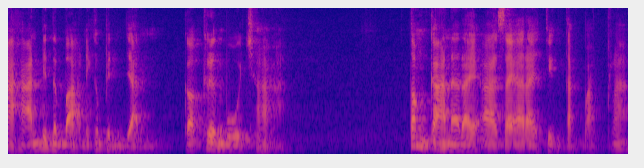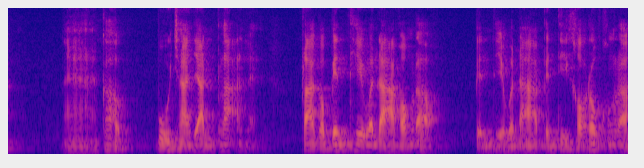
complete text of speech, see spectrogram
อาหารบิณฑบาตนี่ก็เป็นยันก็เครื่องบูชา ต้องการอะไรอาศัยอะไรจึงตักบาตรพระ ก็บูชายันพระแหละพระก็เป็นเทวดาของเรา เป็นเทวดาเป็นที่เคารพของเรา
